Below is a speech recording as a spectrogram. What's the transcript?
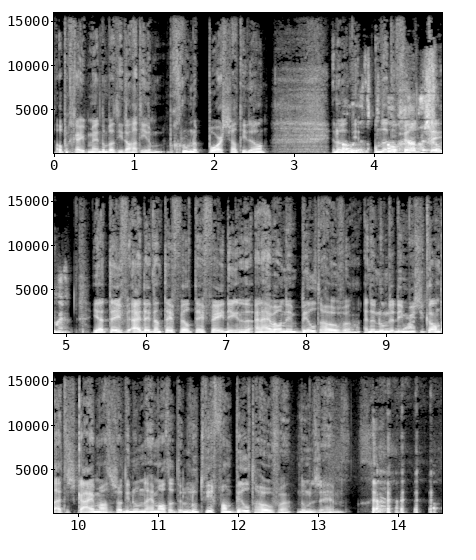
op een gegeven moment, omdat hij dan had hij een groene Porsche, had hij dan. En dan, oh, dat, omdat oh, hij veel ja, TV, hij deed dan tv, veel tv-dingen. En hij woonde in Beeldhoven. En dan noemde die muzikant uit de Skymaster zo, die noemde hem altijd Ludwig van Beeldhoven, noemden ze hem.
